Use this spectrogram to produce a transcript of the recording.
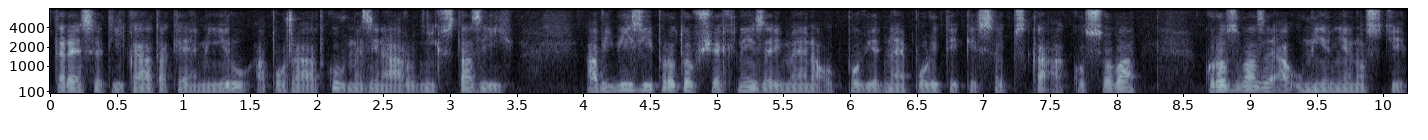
které se týká také míru a pořádku v mezinárodních vztazích a vybízí proto všechny, zejména odpovědné politiky Srbska a Kosova, k rozvaze a umírněnosti,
